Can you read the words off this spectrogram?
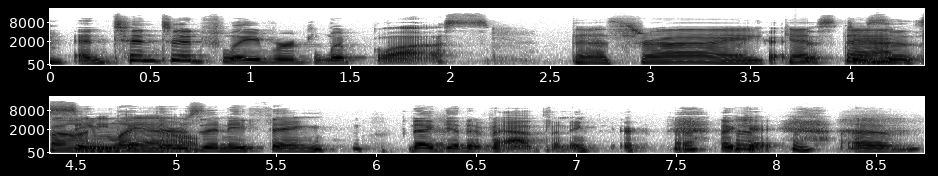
and tinted flavored lip gloss. That's right. Okay, Get this that, doesn't Bonnie seem like Bell. there's anything negative happening here. Okay. Um,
